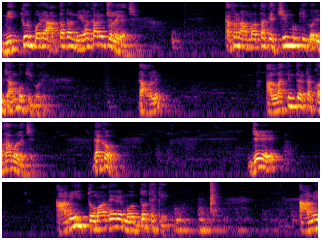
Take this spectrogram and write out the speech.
মৃত্যুর পরে আত্মাটা নিরাকারে চলে গেছে। এখন আমরা তাকে চিনব কী করে, জানব কী করে? তাহলে আল্লাহ কিন্তু একটা কথা বলেছে দেখো, যে আমি তোমাদের মধ্য থেকে, আমি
